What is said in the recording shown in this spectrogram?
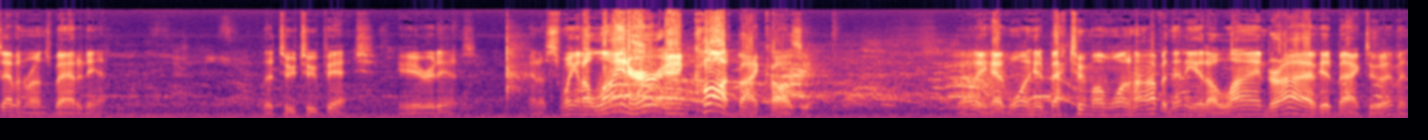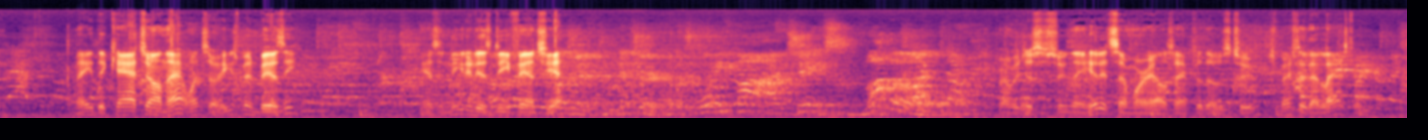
seven runs batted in. The 2 2 pitch. Here it is. And a swing and a liner and caught by Causey. Well, he had one hit back to him on one hop, and then he hit a line drive hit back to him and made the catch on that one. So he's been busy. He hasn't needed his defense yet. Probably just as soon they hit it somewhere else after those two, especially that last one.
